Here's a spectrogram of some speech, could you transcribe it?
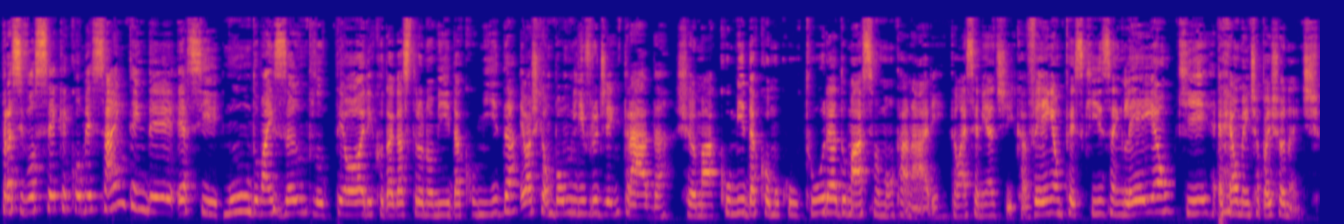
para se você quer começar a entender esse mundo mais amplo, teórico da gastronomia e da comida. Eu acho que é um bom livro de entrada, chama Comida como Cultura, do Máximo Montanari. Então, essa é a minha dica. Venham, pesquisem pesquisem, leiam, que é realmente apaixonante.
